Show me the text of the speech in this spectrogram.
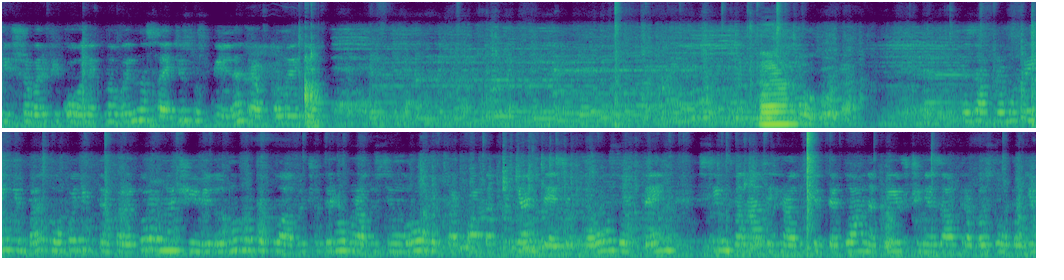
Більше верифікованих новин на сайті Суспільне.Медіа. Завтра в Україні без опадів тепла до 4 градусів морозу, в Карпатах 5-10 морозу, в день 7-12 градусів тепла. На Київщині завтра без опадів.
